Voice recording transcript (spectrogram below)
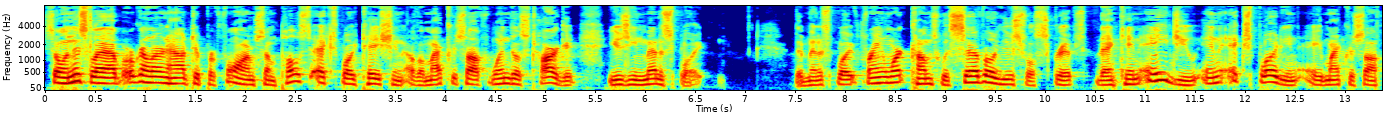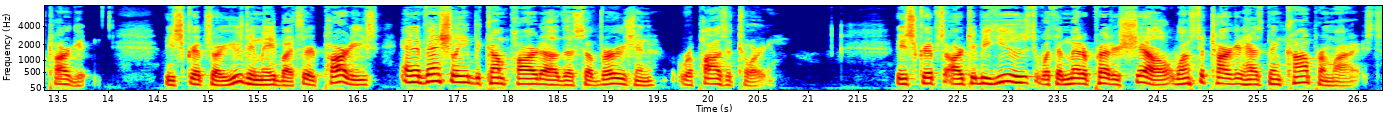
So in this lab, we're going to learn how to perform some post-exploitation of a Microsoft Windows target using Metasploit. The Metasploit framework comes with several useful scripts that can aid you in exploiting a Microsoft target. These scripts are usually made by third parties and eventually become part of the Subversion repository. These scripts are to be used with a MetaPredator shell once the target has been compromised.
